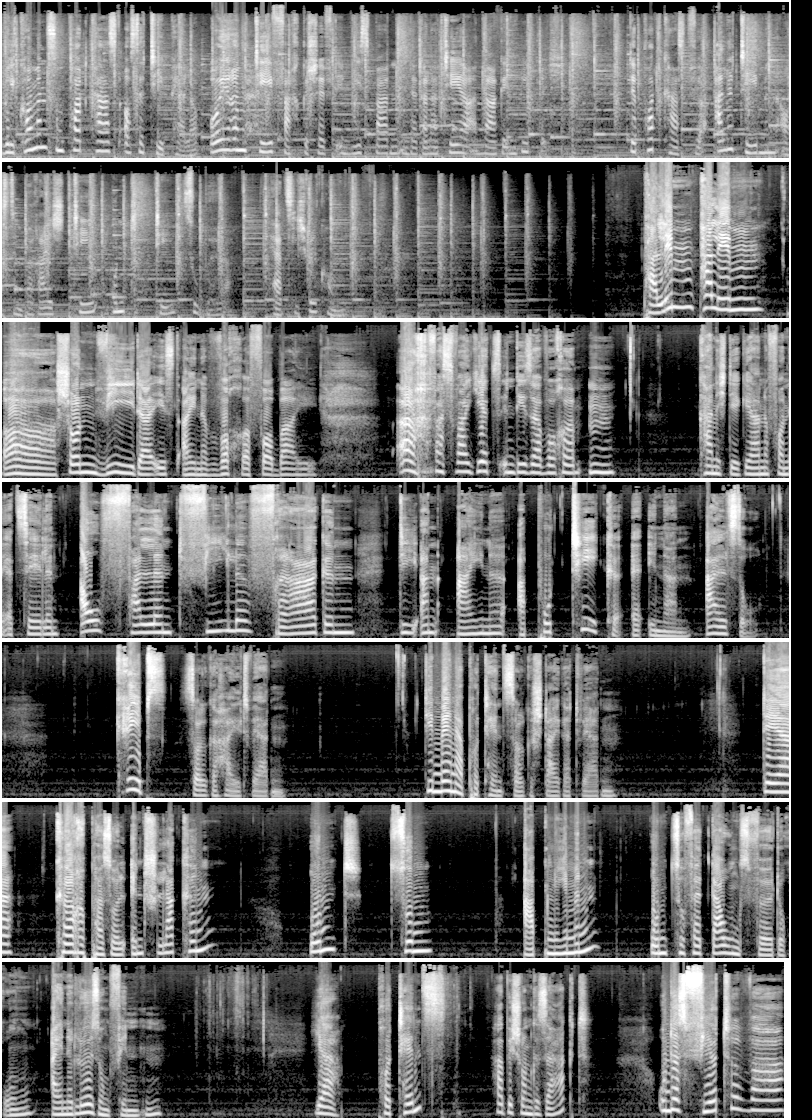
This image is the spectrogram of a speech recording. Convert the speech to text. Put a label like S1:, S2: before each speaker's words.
S1: Willkommen zum Podcast aus der Teeperle, eurem Teefachgeschäft in Wiesbaden in der Galatea-Anlage in Biebrich. Der Podcast für alle Themen aus dem Bereich Tee und Teezubehör. Herzlich willkommen. Palim, Palim. Oh, schon wieder ist eine Woche vorbei. Ach, was war jetzt in dieser Woche? Hm kann ich dir gerne von erzählen, auffallend viele Fragen, die an eine Apotheke erinnern. Also, Krebs soll geheilt werden. Die Männerpotenz soll gesteigert werden. Der Körper soll entschlacken und zum Abnehmen und zur Verdauungsförderung eine Lösung finden? Ja, Potenz habe ich schon gesagt. Und das vierte war,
